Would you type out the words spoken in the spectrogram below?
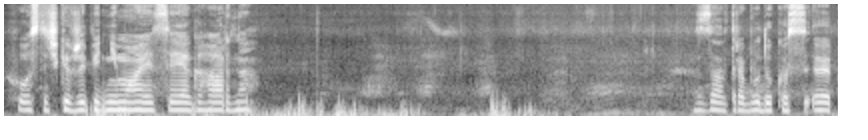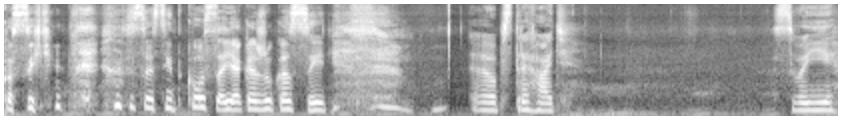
Хосточки вже піднімаються, як гарно. Завтра буду кос... е, косити. Сусід коса, я кажу косить. Е, Обстригати свої,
